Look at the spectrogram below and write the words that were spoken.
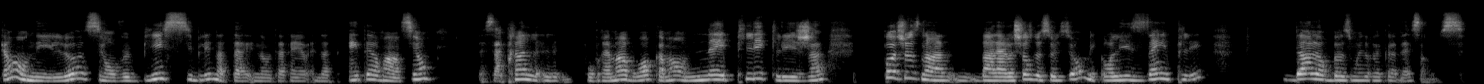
Quand on est là, si on veut bien cibler notre, intervention, ça prend, il faut vraiment voir comment on implique les gens pas juste dans, la recherche de solutions, mais qu'on les implique dans leurs besoins de reconnaissance.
